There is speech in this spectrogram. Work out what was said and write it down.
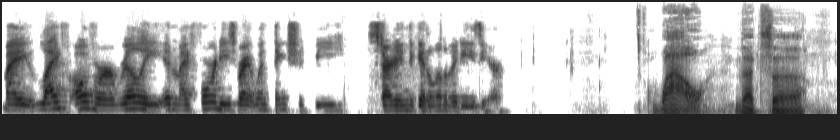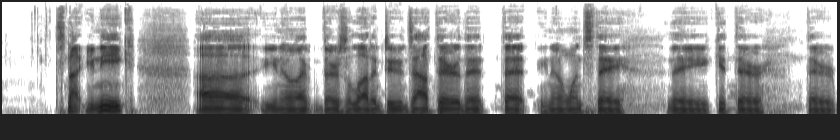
my life over really in my 40s, right when things should be starting to get a little bit easier. Wow. That's, uh, it's not unique. Uh, you know, I, there's a lot of dudes out there that, that, you know, once they, they get their, their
